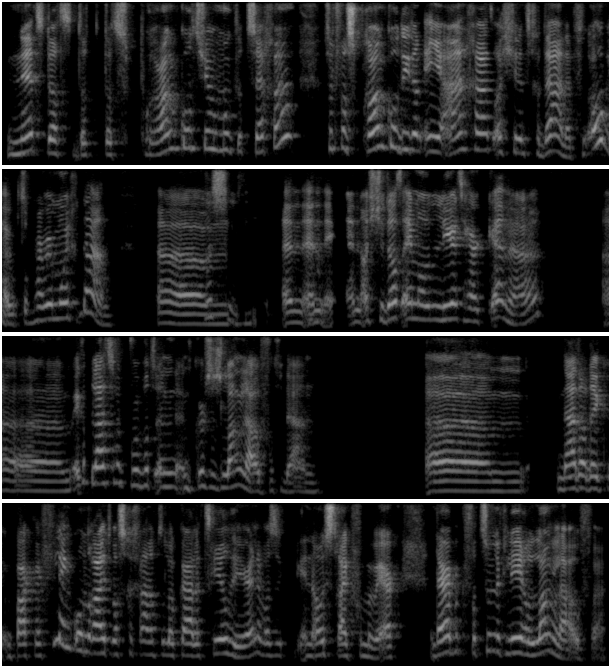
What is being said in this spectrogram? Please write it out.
net dat, dat, dat sprankeltje, hoe moet ik dat zeggen? Een soort van sprankel die dan in je aangaat als je het gedaan hebt. Van, oh, heb ik toch maar weer mooi gedaan. Um, en, en, en als je dat eenmaal leert herkennen. Um, ik heb laatst bijvoorbeeld een, een cursus langlaufen gedaan. Um, nadat ik een paar keer flink onderuit was gegaan op de lokale trail hier. En dan was ik in Oostenrijk voor mijn werk. En daar heb ik fatsoenlijk leren langlaufen.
